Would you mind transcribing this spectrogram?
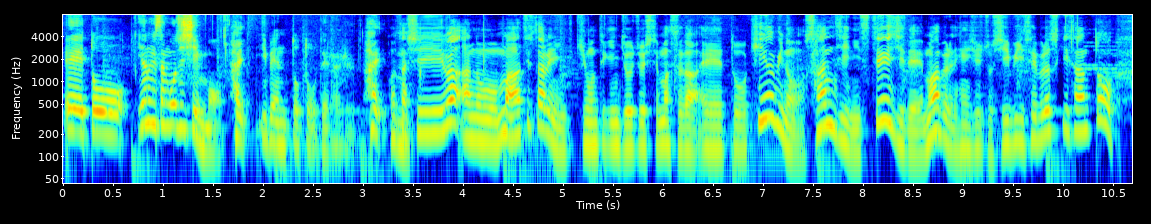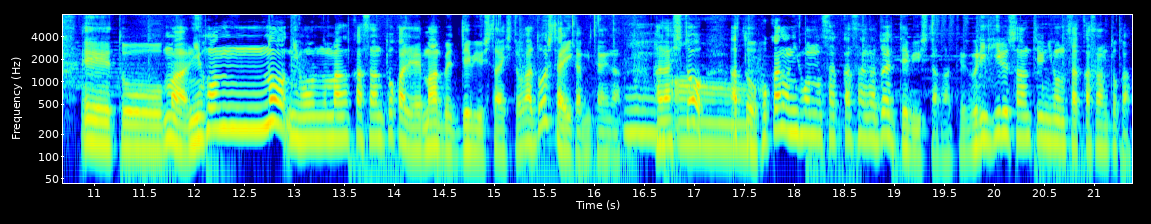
えー、と柳さんご自身もはい。イベント等出られる、はい、私は、あのまあ、アーティストアレに基本的に常駐してますが、えー、と金曜日の3時にステージでマーベルの編集長 CB セブルスキーさんと,、えーとまあ、日本の日本の漫画家さんとかでマーベルデビューしたい人がどうしたらいいかみたいな話と、あと他の日本の作家さんがどうやってデビューしたかっていうグリヒルさんという日本の作家さんとか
